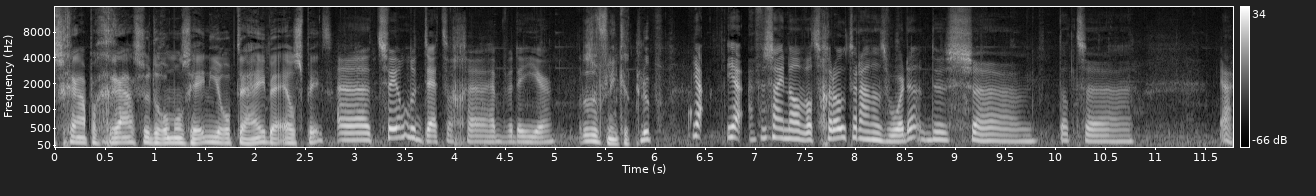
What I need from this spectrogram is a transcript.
schapen grazen er om ons heen hier op de hei bij Elspet? Uh, 230 uh, hebben we er hier. Dat is een flinke club. Ja, ja we zijn al wat groter aan het worden. Dus uh, dat, ja,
